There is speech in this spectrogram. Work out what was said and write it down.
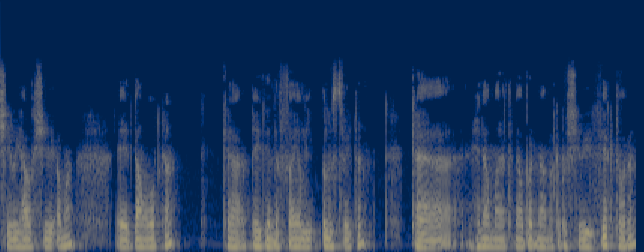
شێوەی هاوشێوی ئەمە داوڵۆتکە کە پێکدێن لە فیلی ئەلستریتر کە هێناومانە ناو بەرنمەکە بە شێوی ڤێکتۆرن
